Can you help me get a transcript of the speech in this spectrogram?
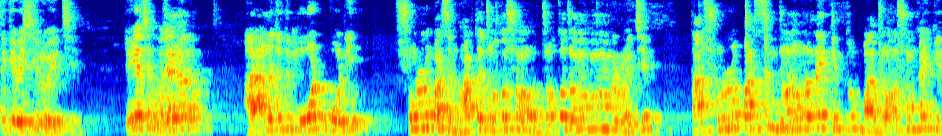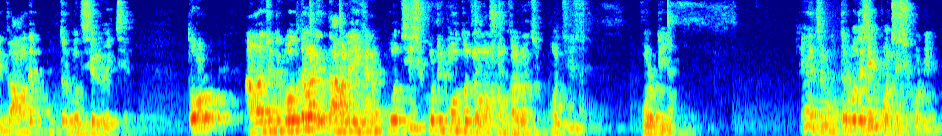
থেকে বেশি রয়েছে। ঠিক আছে? বোঝা গেল? আর আমরা যদি মোট বলি ষোলো পার্সেন্ট ভারতের যত যত জনগণনা রয়েছে, তার ষোলো পার্সেন্ট জনগণনাই কিন্তু, বা জনসংখ্যাই কিন্তু আমাদের উত্তরপ্রদেশে রয়েছে। তো আমরা যদি বলতে পারি, তাহলে এখানে পঁচিশ কোটির মতো জনসংখ্যা রয়েছে, পঁচিশ কোটি। ঠিক আছে? উত্তরপ্রদেশে পঁচিশ কোটি।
